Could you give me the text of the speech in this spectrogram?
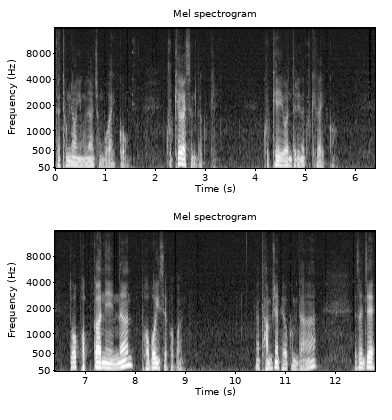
대통령이 운영하는 정부가 있고 국회가 있습니다, 국회. 국회의원들이 있는 국회가 있고 또 법관이 있는 법원이 있어요, 법원. 다음 시간에 배울 겁니다. 그래서 이제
